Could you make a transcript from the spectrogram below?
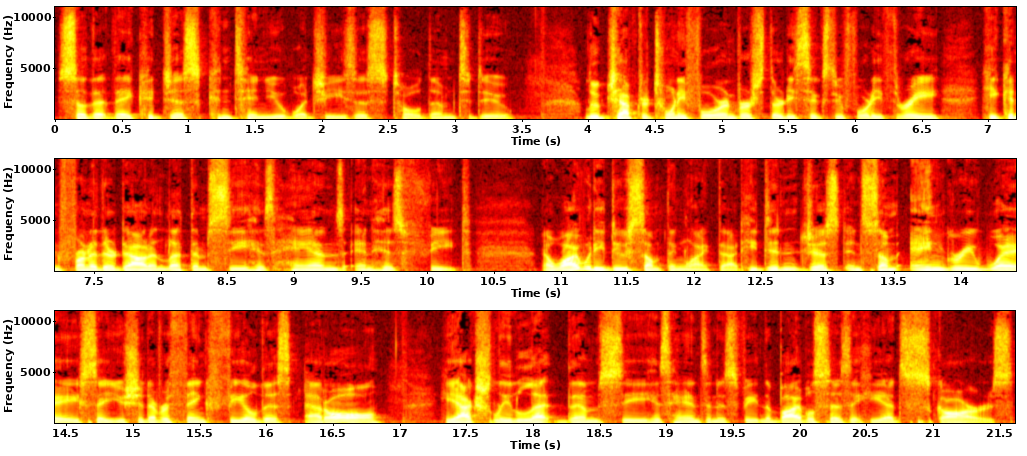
so that they could just continue what Jesus told them to do. Luke chapter 24 and verse 36 through 43, he confronted their doubt and let them see his hands and his feet. Now, why would he do something like that? He didn't just in some angry way say, You should never think, feel this at all he actually let them see his hands and his feet. And the Bible says that he had scars.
